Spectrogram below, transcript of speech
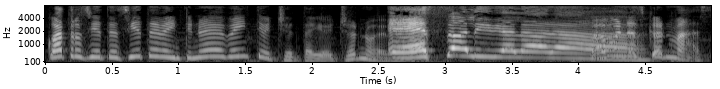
477 29 20 88 9. Eso, Olivia Lara. Vámonos con más.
